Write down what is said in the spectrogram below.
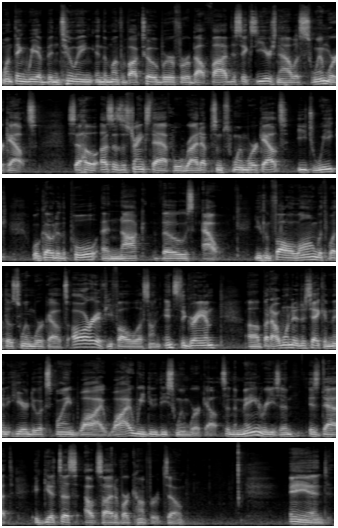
one thing we have been doing in the month of October for about five to six years now is swim workouts. So, us as a strength staff will write up some swim workouts each week. We'll go to the pool and knock those out. You can follow along with what those swim workouts are if you follow us on Instagram. Uh, but I wanted to take a minute here to explain why why we do these swim workouts. And the main reason is that it gets us outside of our comfort zone. And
